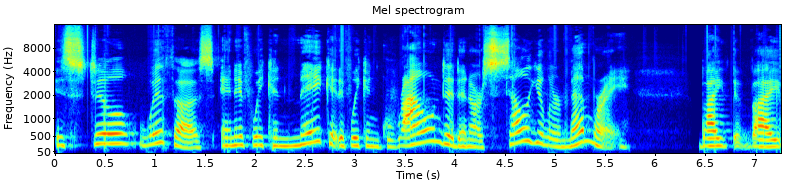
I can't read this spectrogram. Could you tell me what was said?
is still with us. And if we can make it, if we can ground it in our cellular memory, by, by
